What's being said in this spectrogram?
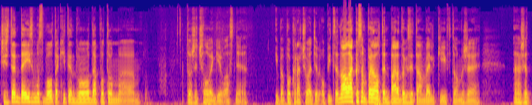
Čiže ten deizmus bol taký ten dôvod a potom eh, to, že človek je vlastne iba pokračovateľ opice. No ale ako som povedal, ten paradox je tam veľký v tom, že, eh, že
